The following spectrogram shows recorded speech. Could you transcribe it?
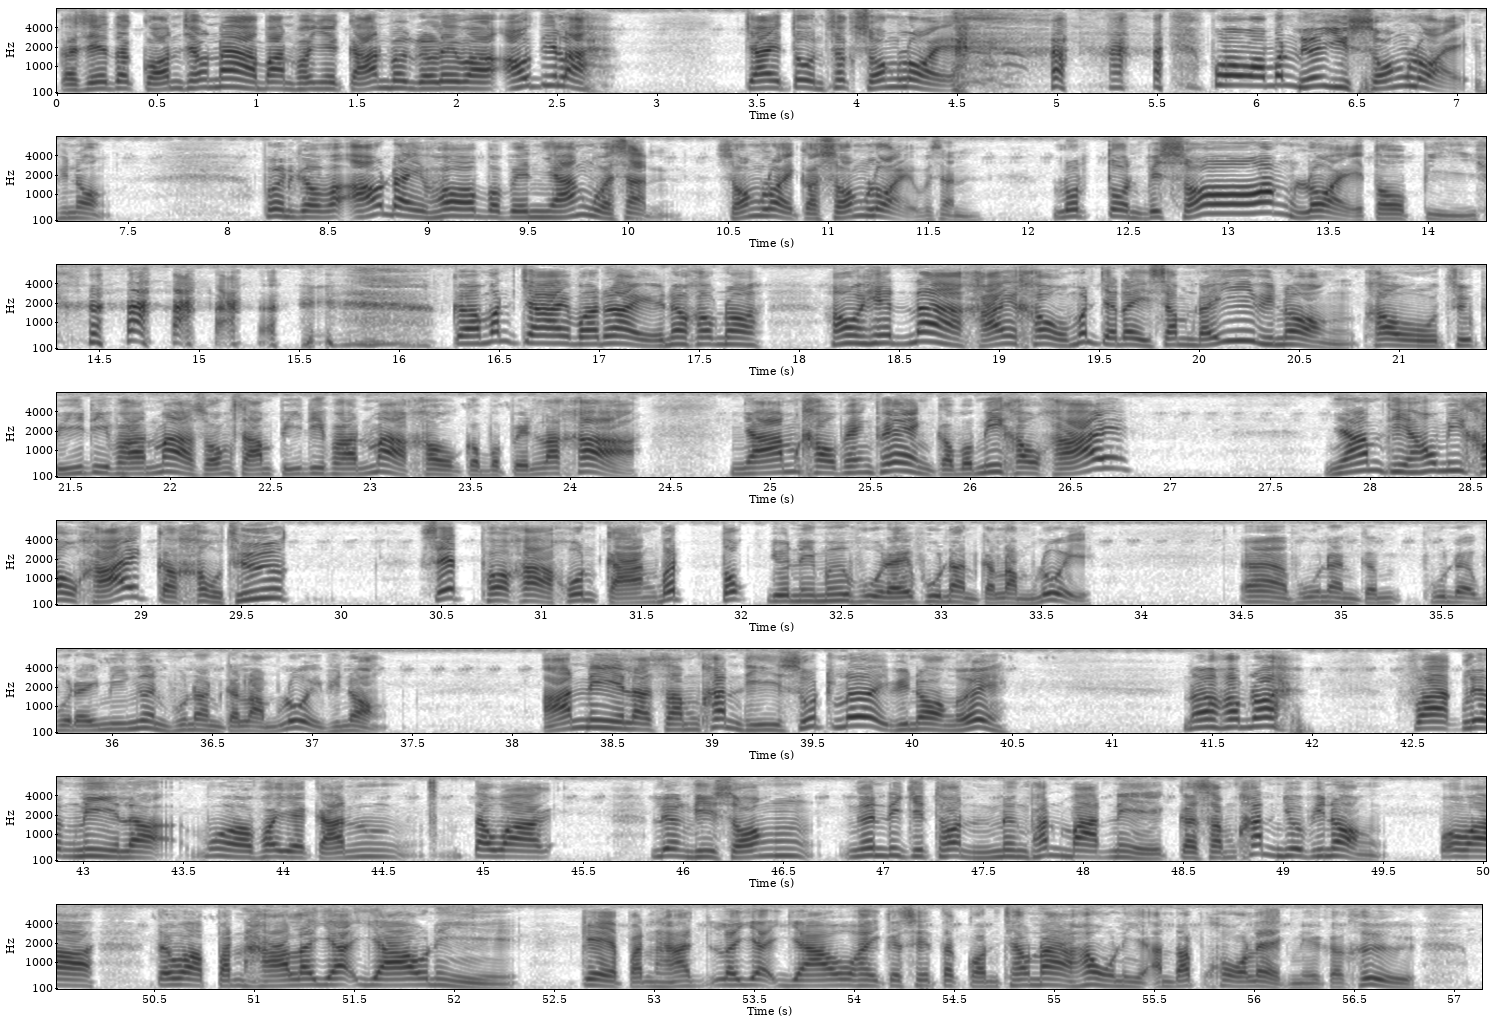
เกษตรกรชาวนาบ้านพญาการเพิ่นก็เลยว่าเอาดิล่ะ จ่ายต้นสักสองร้อยเพราะว่ามันเหลืออยู่สองร้อยพี่น้อง เพิ่อนก็ว่าเอาได้พอบ่เป็นยังว่าสั่นสองร้อยก็สองร้อยว่าสั่นลดต้นไปสองร้อยต่อปี ก็มันจ่ายบ่ได้นะครับเนาะเฮาเฮ็ดหน้าขายเข้ามันจะได้ซำใดพี่น้อง เข้าสุปีที่ผ่านมา2-3ปีที่ผ่านมาเข้าก็บ่เป็นราคายามเข้าแพงๆก็บ่มีเข้าขายยามที่เฮามีเข้าขายก็เข้าวถึก เสร็จพ่อค้าคนกลางเบิดตกอยู่ในมือผู้ใดผู้นั้นก็ร่ำรวยอ่าผู้นั้นก็ผู้ใดผู้ใดมีเงินผู้นั้นก็ร่ำรวยพี่น้อง อันนี้ล่ะสำคัญที่สุดเลยพี่น้องเอ้ยเนาะครับเนาะฝากเรื่องนี้ล่ะเมื่อพยาการแต่ว่าเรื่องที่สองเงินดิจิทัลหนึ่งพันบาทนี่ก็สำคัญอยู่พี่น้อง เพราะว่าแต่ว่าปัญหาระยะยาวนี่ แก้ปัญหาระยะยาวให้เกษตรกรชาวนาเฮานี่ อันดับข้อแรกเนี่ยก็คือ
